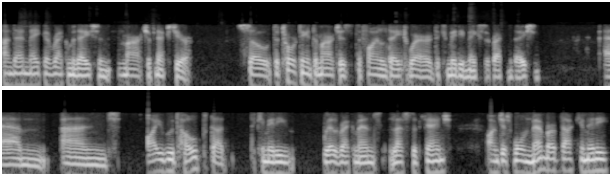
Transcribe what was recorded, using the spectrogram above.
and then make a recommendation in March of next year. So the 13th of March is the final date where the committee makes a recommendation, um, and I would hope that the committee will recommend legislative change. I'm just one member of that committee,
